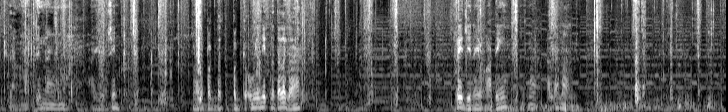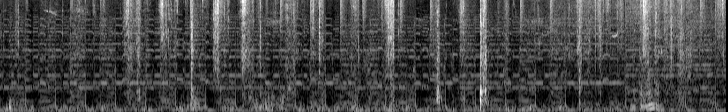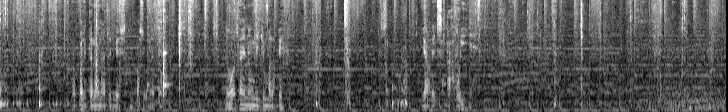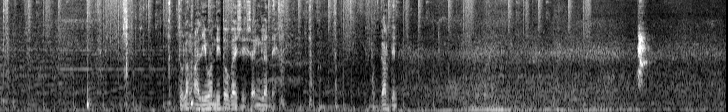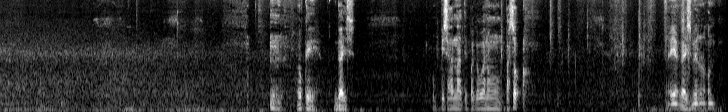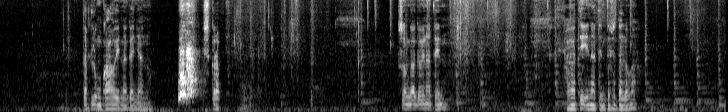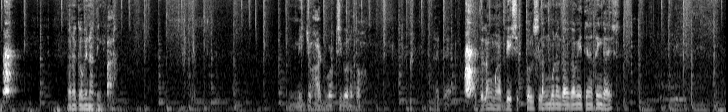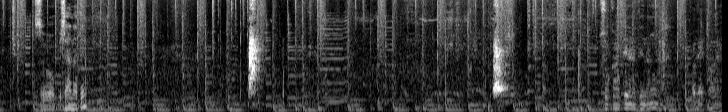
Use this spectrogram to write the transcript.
Kailangan natin ng ayusin. Para pag, pagka uminit na talaga, ready na yung ating halaman. Gawa tayo ng medyo malaki. Yari sa kahoy. Ito lang aliwan dito guys eh, sa England eh. Mag-garden. okay, guys. Umpisahan natin paggawa ng paso. Ayan guys, meron akong tatlong kahoy na ganyan, no? scrap. So, ang gagawin natin, hatiin natin to sa dalawa. Para gawin nating paa. Medyo hard work siguro to. Ito, ito lang, mga basic tools lang muna gagamitin natin guys. So, umpisa natin. Sukatin natin ang pagay para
